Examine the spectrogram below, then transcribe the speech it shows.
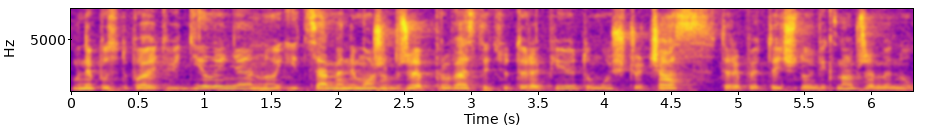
вони поступають в відділення. Ну і це ми не можемо вже провести цю терапію, тому що час терапевтичного вікна вже минув.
